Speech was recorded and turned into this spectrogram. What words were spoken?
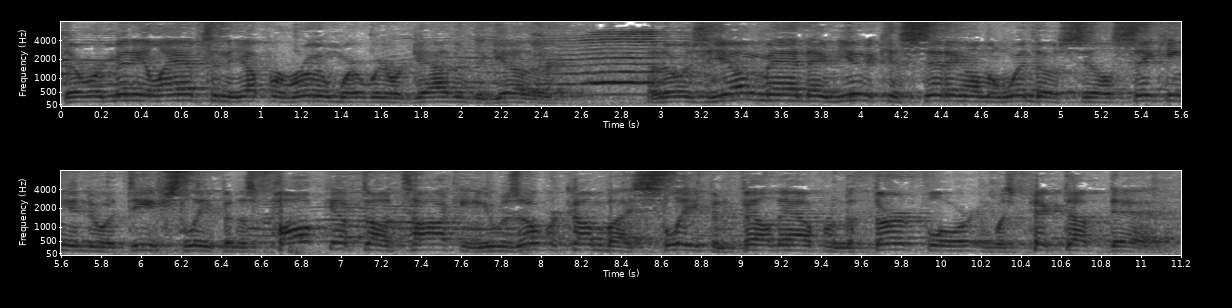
There were many lamps in the upper room where we were gathered together. And there was a young man named Eutychus sitting on the windowsill, sinking into a deep sleep. And as Paul kept on talking, he was overcome by sleep and fell down from the third floor and was picked up dead.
